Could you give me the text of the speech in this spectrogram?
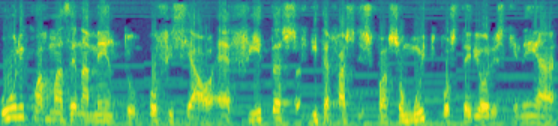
O único armazenamento oficial é fitas, interface de expansão muito posteriores, que nem a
